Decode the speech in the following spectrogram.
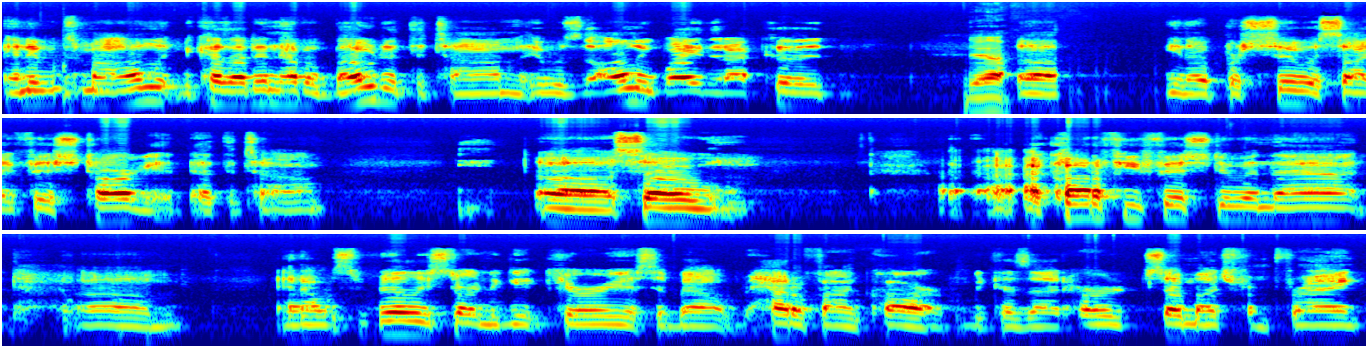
and it was my only because I didn't have a boat at the time. It was the only way that I could Yeah. uh, you know, pursue a sight fish target at the time. Uh, so I, I caught a few fish doing that, um, and I was really starting to get curious about how to find carp because I'd heard so much from Frank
